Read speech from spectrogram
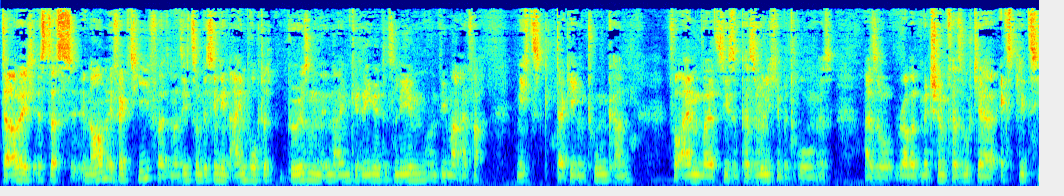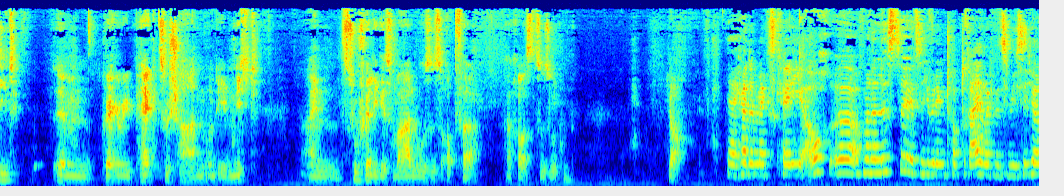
dadurch ist das enorm effektiv. Also man sieht so ein bisschen den Einbruch des Bösen in ein geregeltes Leben und wie man einfach nichts dagegen tun kann. Vor allem, weil es diese persönliche Bedrohung ist. Also Robert Mitchum versucht ja explizit ähm, Gregory Peck zu schaden und eben nicht ein zufälliges, wahlloses Opfer herauszusuchen. ja, Ja, ich hatte Max Cady auch äh, auf meiner Liste. Jetzt nicht unbedingt Top 3, weil ich mir ziemlich sicher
